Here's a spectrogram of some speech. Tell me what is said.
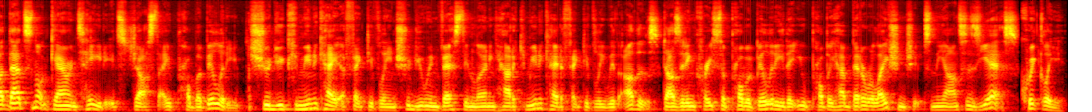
But that's not guaranteed, it's just a probability. Should you communicate effectively and should you invest in learning how to communicate effectively with others? Does it increase the probability that you'll probably have better relationships? And the answer is yes. Quickly,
